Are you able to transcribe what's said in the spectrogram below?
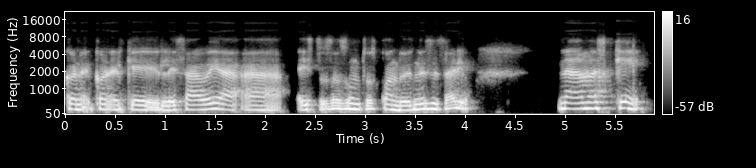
con el, con el que le sabe a, a estos asuntos cuando es necesario. Nada más que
